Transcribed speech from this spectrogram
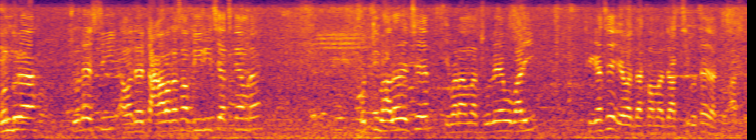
বন্ধুরা চলে এসেছি। আমাদের টাকা বাকা সব দিয়ে দিয়েছি আজকে আমরা। সত্যি ভালো হয়েছে। এবার আমরা চলে যাব বাড়ি। ঠিক আছে? এবার দেখো আমরা যাচ্ছি কোথায়? দেখো আসো।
